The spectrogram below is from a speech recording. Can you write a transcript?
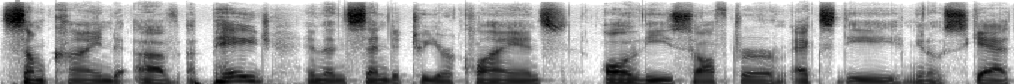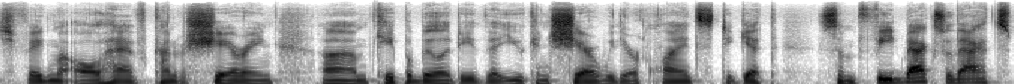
some kind of a page and then send it to your clients all these software, XD, you know, Sketch, Figma, all have kind of a sharing um, capability that you can share with your clients to get some feedback. So that's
